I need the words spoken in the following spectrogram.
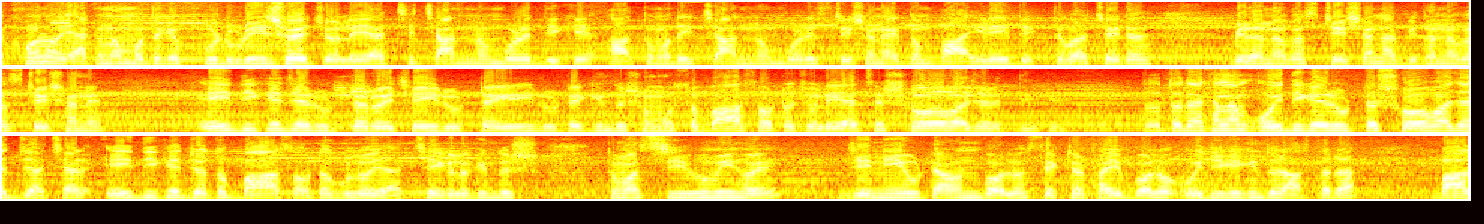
এখন ওই এক নম্বর থেকে ফুট ব্রিজ হয়ে চলে যাচ্ছি, চার নম্বরের দিকে। আর তোমাদের চার নম্বরের স্টেশন একদম বাইরেই দেখতে পাচ্ছ, এটা বিধাননগর স্টেশন আর বিধাননগর স্টেশনে এই দিকে যে রুটটা রয়েছে, এই রুটটা এই রুটে কিন্তু সমস্ত বাস অটো চলে যাচ্ছে শোভাবাজারের দিকে। তো তো দেখালাম ওই দিকের রুটটা শোভাবাজার যাচ্ছে, আর এই দিকে যত বাস অটোগুলো যাচ্ছে, এগুলো কিন্তু তোমার শ্রীভূমি হয়ে যে নিউ টাউন বলো সেক্টর ফাইভ বলো, ওই দিকে কিন্তু রাস্তাটা বাস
